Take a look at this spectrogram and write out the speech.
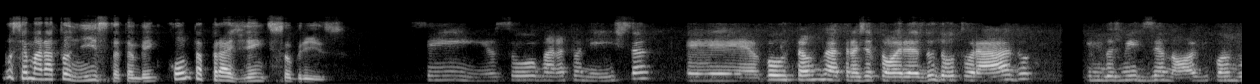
Você é maratonista também, conta pra gente sobre isso. Sim, eu sou maratonista é, voltando à trajetória do doutorado, em 2019, quando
